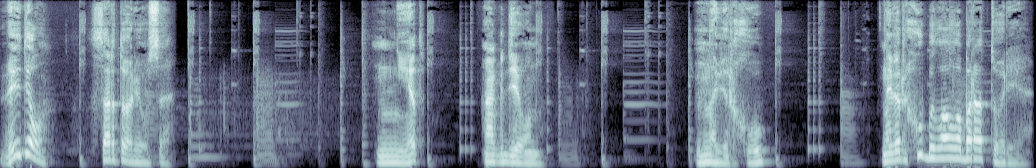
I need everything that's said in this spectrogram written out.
«Видел Сарториуса?» «Нет. А где он?» «Наверху». Наверху была лаборатория.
